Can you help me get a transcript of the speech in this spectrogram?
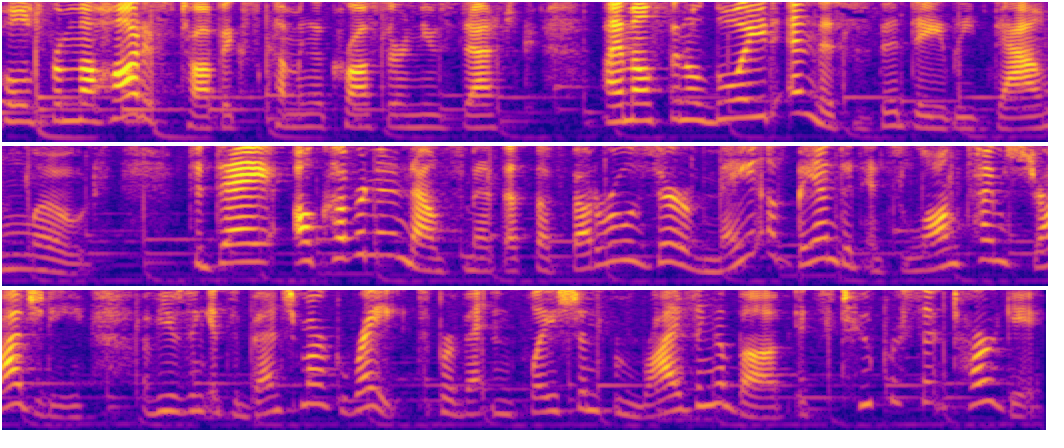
Pulled from the hottest topics coming across our news desk, I'm Alcynna Lloyd, and this is the Daily Download. Today, I'll cover an announcement that the Federal Reserve may abandon its longtime strategy of using its benchmark rate to prevent inflation from rising above its 2% target,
